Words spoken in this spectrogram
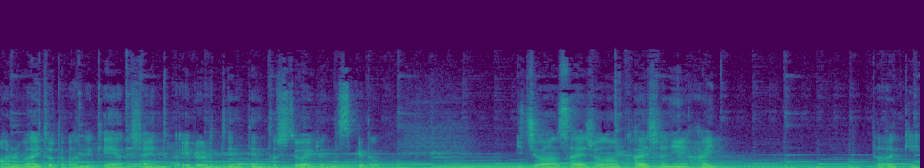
アルバイトとかね契約社員とかいろいろ転々としてはいるんですけど一番最初の会社に入った時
